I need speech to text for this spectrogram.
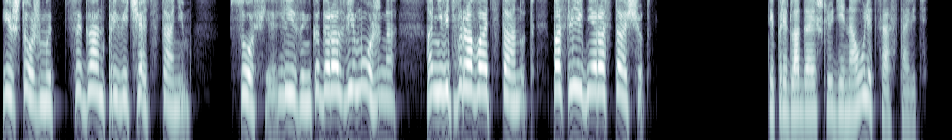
«И что ж мы цыган привечать станем? Софья, Лизонька, да разве можно? Они ведь воровать станут, последние растащут!» «Ты предлагаешь людей на улице оставить?»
